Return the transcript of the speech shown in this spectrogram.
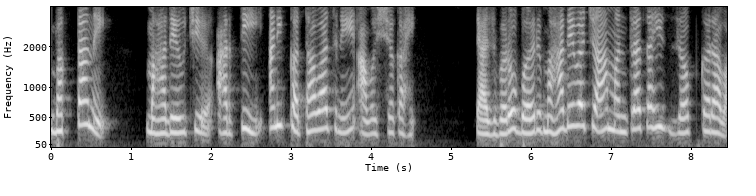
भक्ताने महादेवची आरती आणि कथा वाचणे आवश्यक आहे. त्याचबरोबर महादेवाच्या मंत्राचाही जप करावा.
